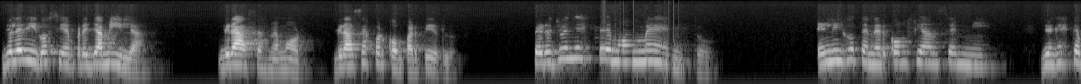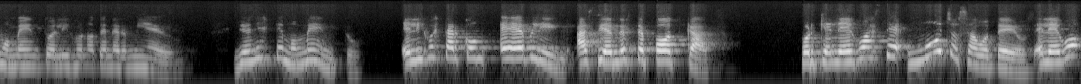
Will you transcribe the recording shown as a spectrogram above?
yo le digo siempre, Yamila, gracias, mi amor, gracias por compartirlo. Pero yo en este momento elijo tener confianza en mí. Yo en este momento elijo no tener miedo. Yo en este momento elijo estar con Evelyn haciendo este podcast, porque el ego hace muchos saboteos. El ego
